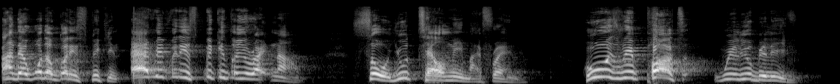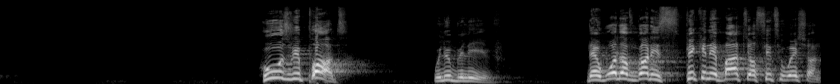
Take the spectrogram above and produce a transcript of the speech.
And the word of God is speaking. Everything is speaking to you right now. So you tell me, my friend, whose report will you believe? Whose report will you believe? The word of God is speaking about your situation.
